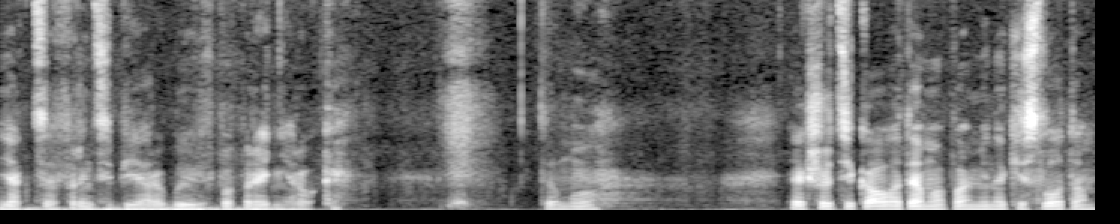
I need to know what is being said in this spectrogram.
Як це в принципі я робив і в попередні роки. Тому, якщо цікава тема по амінокислотам,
